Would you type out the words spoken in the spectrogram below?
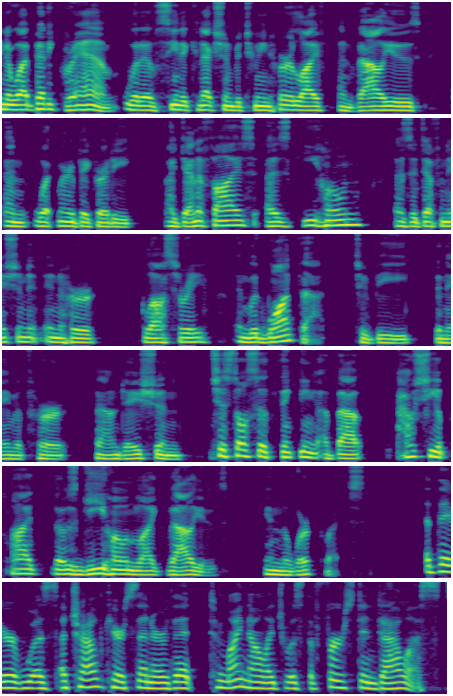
you know, why Bette Graham would have seen a connection between her life and values and what Mary Baker Eddy identifies as Gihon as a definition in, her glossary and would want that to be the name of her foundation. Just also thinking about how she applied those Gihon like values in the workplace. There was a child care center that, to my knowledge, was the first in Dallas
